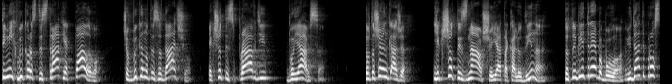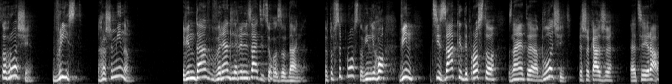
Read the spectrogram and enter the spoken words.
Ти міг використати страх як паливо, щоб виконати задачу, якщо ти справді боявся. Тобто, що він каже? Якщо ти знав, що я така людина, то тобі треба було віддати просто гроші в ріст грошоміном. І він дав варіант для реалізації цього завдання. Тобто все просто. Він його, він ці закиди просто, знаєте, блочить, те, що каже цей раб.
